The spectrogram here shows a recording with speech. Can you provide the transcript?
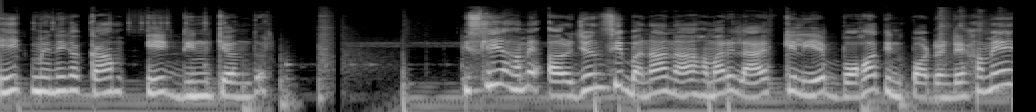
एक महीने का काम एक दिन के अंदर। इसलिए हमें अर्जेंसी बनाना हमारे लाइफ के लिए बहुत इंपॉर्टेंट है। हमें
